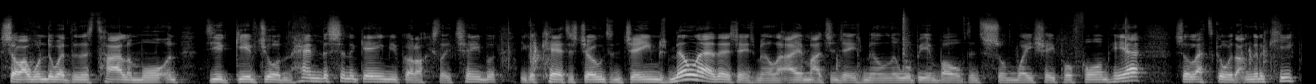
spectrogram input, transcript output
So I wonder whether there's Tyler Morton. Do you give Jordan Henderson a game? You've got Oxlade Chamberlain, you've got Curtis Jones and James Milner. There's James Milner. I imagine James Milner will be involved in some way, shape, or form here. So let's go with that. I'm going to keep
